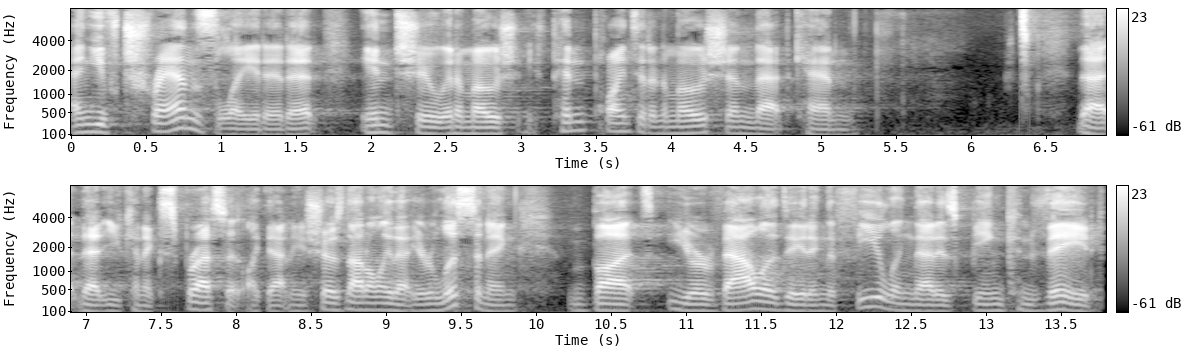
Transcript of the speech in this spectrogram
and you've translated it into an emotion. You've pinpointed an emotion that can that that you can express it like that, and it shows not only that you're listening, but you're validating the feeling that is being conveyed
